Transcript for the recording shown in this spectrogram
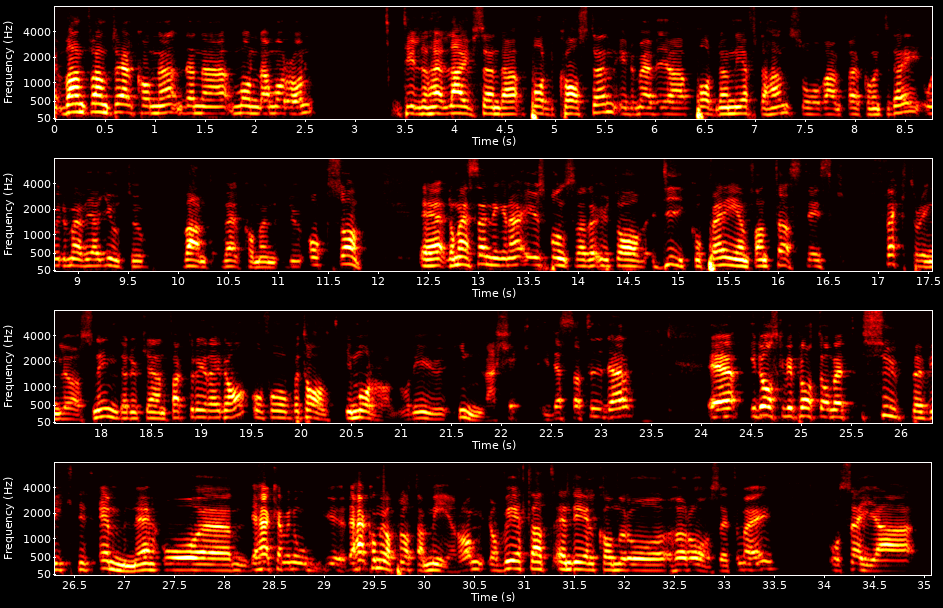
Varmt, varmt välkomna denna måndag morgon till den här livesända podcasten. Är du med via podden i efterhand så varmt välkommen till dig och är du med via Youtube, varmt välkommen du också. Eh, de här sändningarna är ju sponsrade utav DicoPay, en fantastisk factoringlösning där du kan fakturera idag och få betalt imorgon. Och det är ju himla käckt i dessa tider. Eh, idag ska vi prata om ett superviktigt ämne och eh, det, här kan vi nog, det här kommer jag att prata mer om. Jag vet att en del kommer att höra av sig till mig och säga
